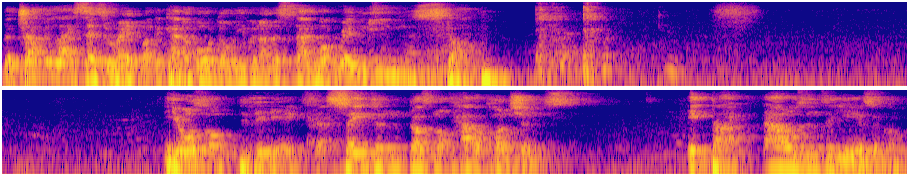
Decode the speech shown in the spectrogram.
The traffic light says red, but the cannibal don't even understand what red means. Stop. He also delineates that Satan does not have a conscience. It died thousands of years ago.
